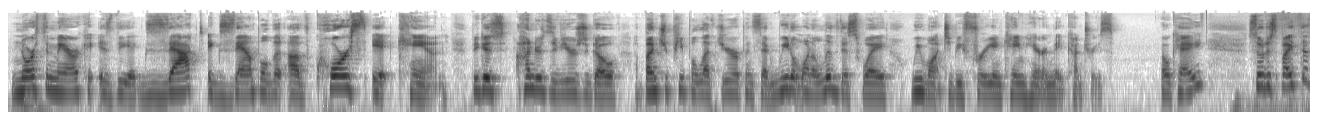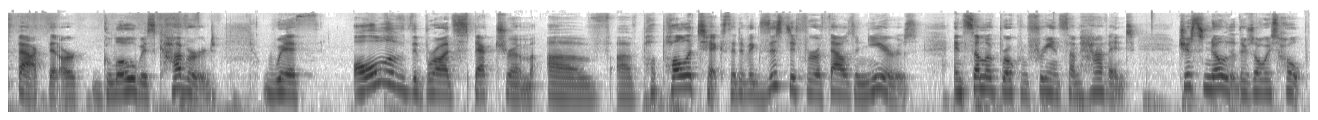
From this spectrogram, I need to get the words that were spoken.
North America is the exact example that, of course, it can. Because hundreds of years ago, a bunch of people left Europe and said, We don't want to live this way. We want to be free, and came here and made countries. Okay? So, despite the fact that our globe is covered with all of the broad spectrum of, of po- politics that have existed for a thousand years, and some have broken free and some haven't, just know that there's always hope.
